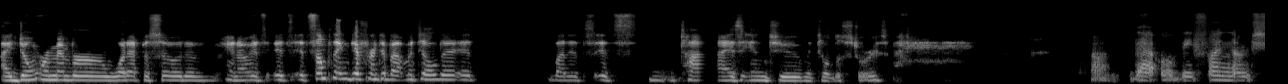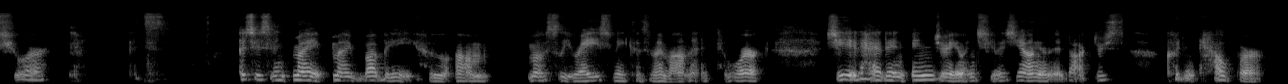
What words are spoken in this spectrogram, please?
i don't remember what episode of you know it's it's it's something different about matilda it but it's it's ties into matilda stories Um, that will be fun, I'm sure. It's, it's just my, my bubby who um mostly raised me because my mom had to work. She had had an injury when she was young and the doctors couldn't help her.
